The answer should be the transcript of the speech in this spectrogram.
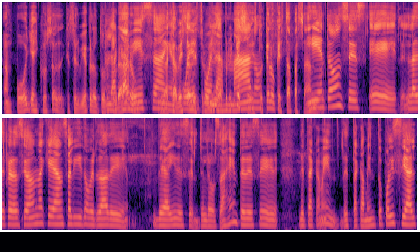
ampollas y cosas que se le vio que lo torturaron. La cabeza, la cabeza destruida. ¿Pero qué es esto? ¿Qué es lo que está pasando? Y entonces, eh, la declaración que han salido, ¿verdad?, de, de ahí, de, los agentes de ese destacamento, destacamento policial,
